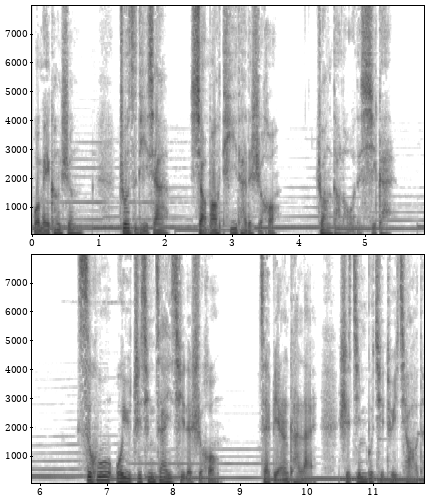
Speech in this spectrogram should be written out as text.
我没吭声，桌子底下小猫踢它的时候，撞到了我的膝盖。似乎我与知青在一起的时候，在别人看来是经不起推敲的。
